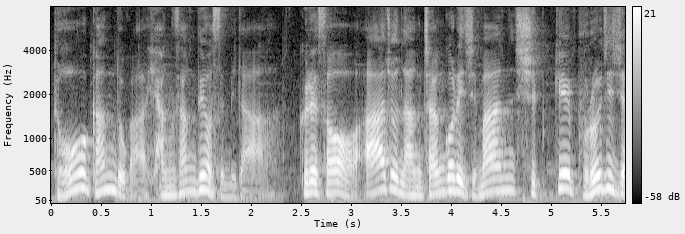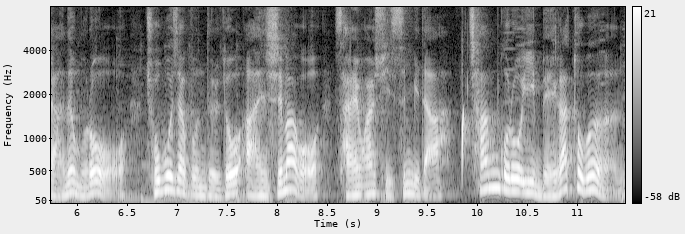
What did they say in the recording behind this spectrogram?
더 강도가 향상되었습니다. 그래서 아주 낭창거리지만 쉽게 부러지지 않으므로 초보자분들도 안심하고 사용할 수 있습니다. 참고로 이 메가톱은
